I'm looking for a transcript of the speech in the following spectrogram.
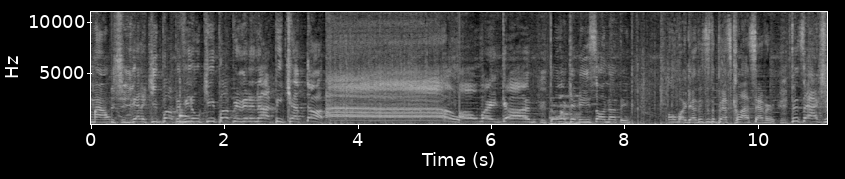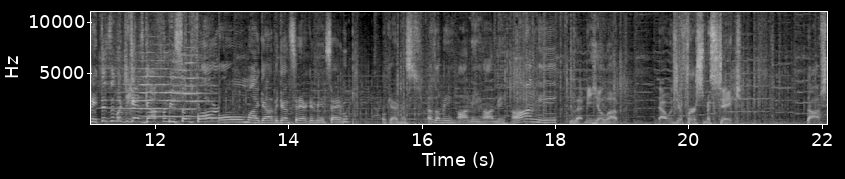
Meow. You gotta keep up. If you don't keep up, you're gonna not be kept up. Oh! Oh my God! Don't look at me. You saw nothing. Oh my god, this is the best class ever. This actually, this is what you guys got from me so far. Oh my god, the guns today are gonna be insane. Oop. Okay, I missed. That was on me, on me, on me, on me. You let me heal up. That was your first mistake. Gosh.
